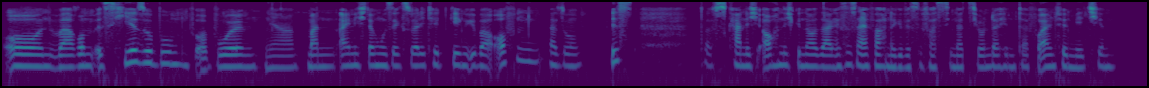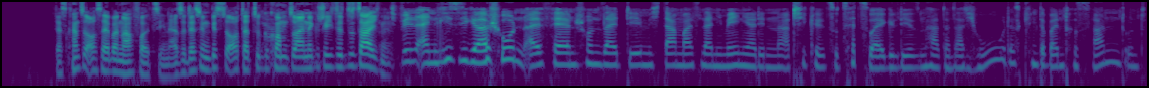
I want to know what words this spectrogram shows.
Und warum es hier so boomt, obwohl ja, man eigentlich der Homosexualität gegenüber offen also ist, das kann ich auch nicht genau sagen. Es ist einfach eine gewisse Faszination dahinter, vor allem für Mädchen. Das kannst du auch selber nachvollziehen. Also deswegen bist du auch dazu gekommen, so eine Geschichte zu zeichnen. Ich bin ein riesiger Shonen-Fan, schon seitdem ich damals in Animania den Artikel zu Z2 gelesen habe. Dann dachte ich, oh, das klingt aber interessant. Und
